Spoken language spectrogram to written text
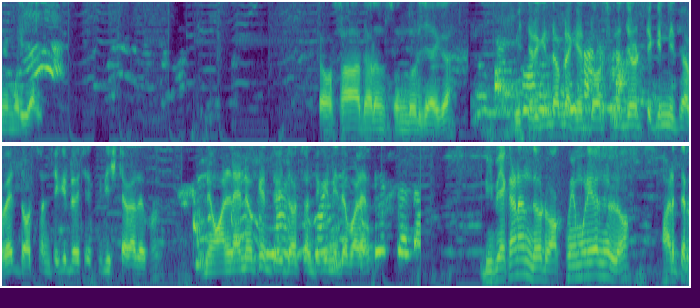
মেমোরিয়াল অসাধারণ সুন্দর জায়গা। ভিতরে কিন্তু আপনাকে দর্শনের জন্য টিকিট নিতে হবে। দর্শন টিকিট রয়েছে তিরিশ টাকা, দেখুন। আপনি অনলাইনেও কিন্তু দর্শন টিকিট নিতে পারেন। বিবেকানন্দ রক মেমোরিয়াল হলো ভারতের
